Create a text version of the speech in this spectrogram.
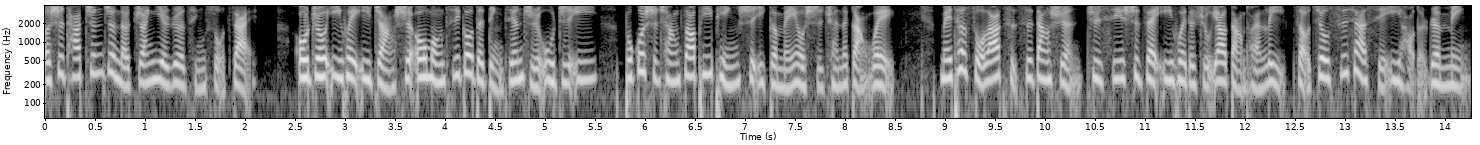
而是他真正的专业热情所在。欧洲议会议长是欧盟机构的顶尖职务之一，不过时常遭批评是一个没有实权的岗位。梅特索拉此次当选，据悉是在议会的主要党团里早就私下协议好的任命。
